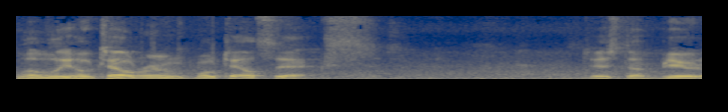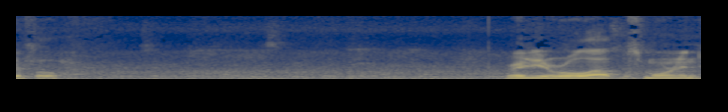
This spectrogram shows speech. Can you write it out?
Lovely hotel room, Motel 6. Just a beautiful. Ready to roll out this morning.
